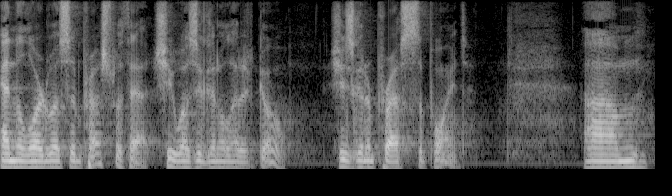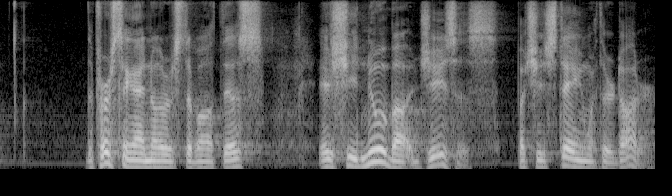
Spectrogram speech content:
And the Lord was impressed with that. She wasn't going to let it go, she's going to press the point. Um, the first thing I noticed about this is she knew about Jesus, but she's staying with her daughter.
